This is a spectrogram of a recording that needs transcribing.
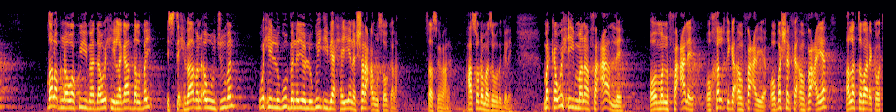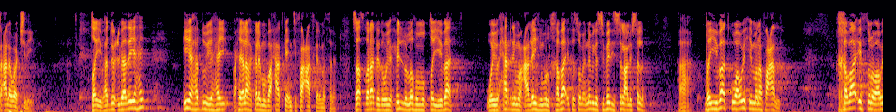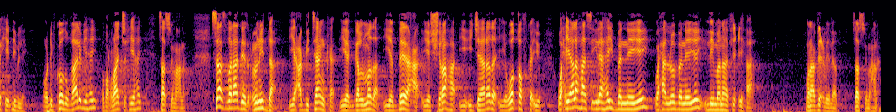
dalabna waa ku yimaadaa wixii lagaa dalbay istixbaaban aw wujuuban wixii laguu banneeyo laguu ibaaxeeyena sharca wuu soo galaa. Saas way macanaha waxaasoo dhan baa soo wada gelaya marka wixii manaafacaad leh oo manfaco leh oo khalqiga anfacaya oo basharka anfacaya alla tabaaraka wa tacala waa jideeyey. Ayib hadduu cibaado yahay iyo hadduu yahay waxyaalaha kale mubaaxaadka intifaacaad kale maalan saas daraaddeed wayuxillu lahum alطayibaat wayuxarimu calayhim alkhaba'ita soma nebiga sifadiisa sal ly waslam dayibaadku waa wixii manaafacaad leh. Khabaa'ituna waa wixii dhib leh oo dhibkoodu qaalib yahay oba raajix yahay saas way macnaha saas daraaddeed cunidda iyo cabbitaanka iyo galmada iyo beeca iyo shiraha iyo ijaarada iyo waqafka iyo waxyaalahaasi ilaahay banneeyey waxaa loo banneeyey limanaaficiha manaafic bay leedahay. Saas way macnaha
